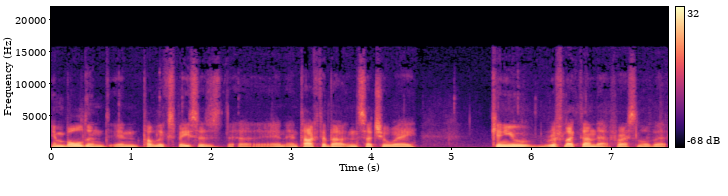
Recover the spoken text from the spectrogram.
emboldened in public spaces uh, and, and talked about in such a way, can you reflect on that for us a little bit?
